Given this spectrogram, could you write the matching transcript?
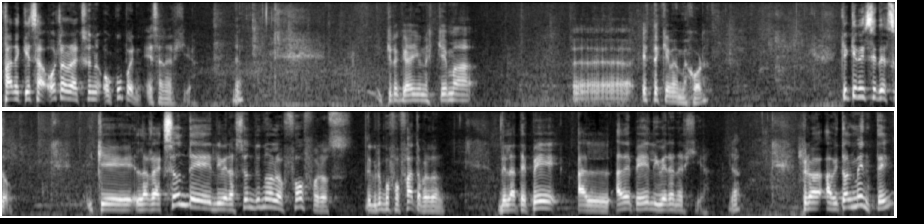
para que esas otras reacciones ocupen esa energía. creo que hay un esquema, eh, este esquema es mejor. ¿Qué quiere decir eso? Que la reacción de liberación de uno de los fósforos, del grupo fosfato, perdón, del ATP al ADP libera energía. ¿ya? Pero habitualmente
